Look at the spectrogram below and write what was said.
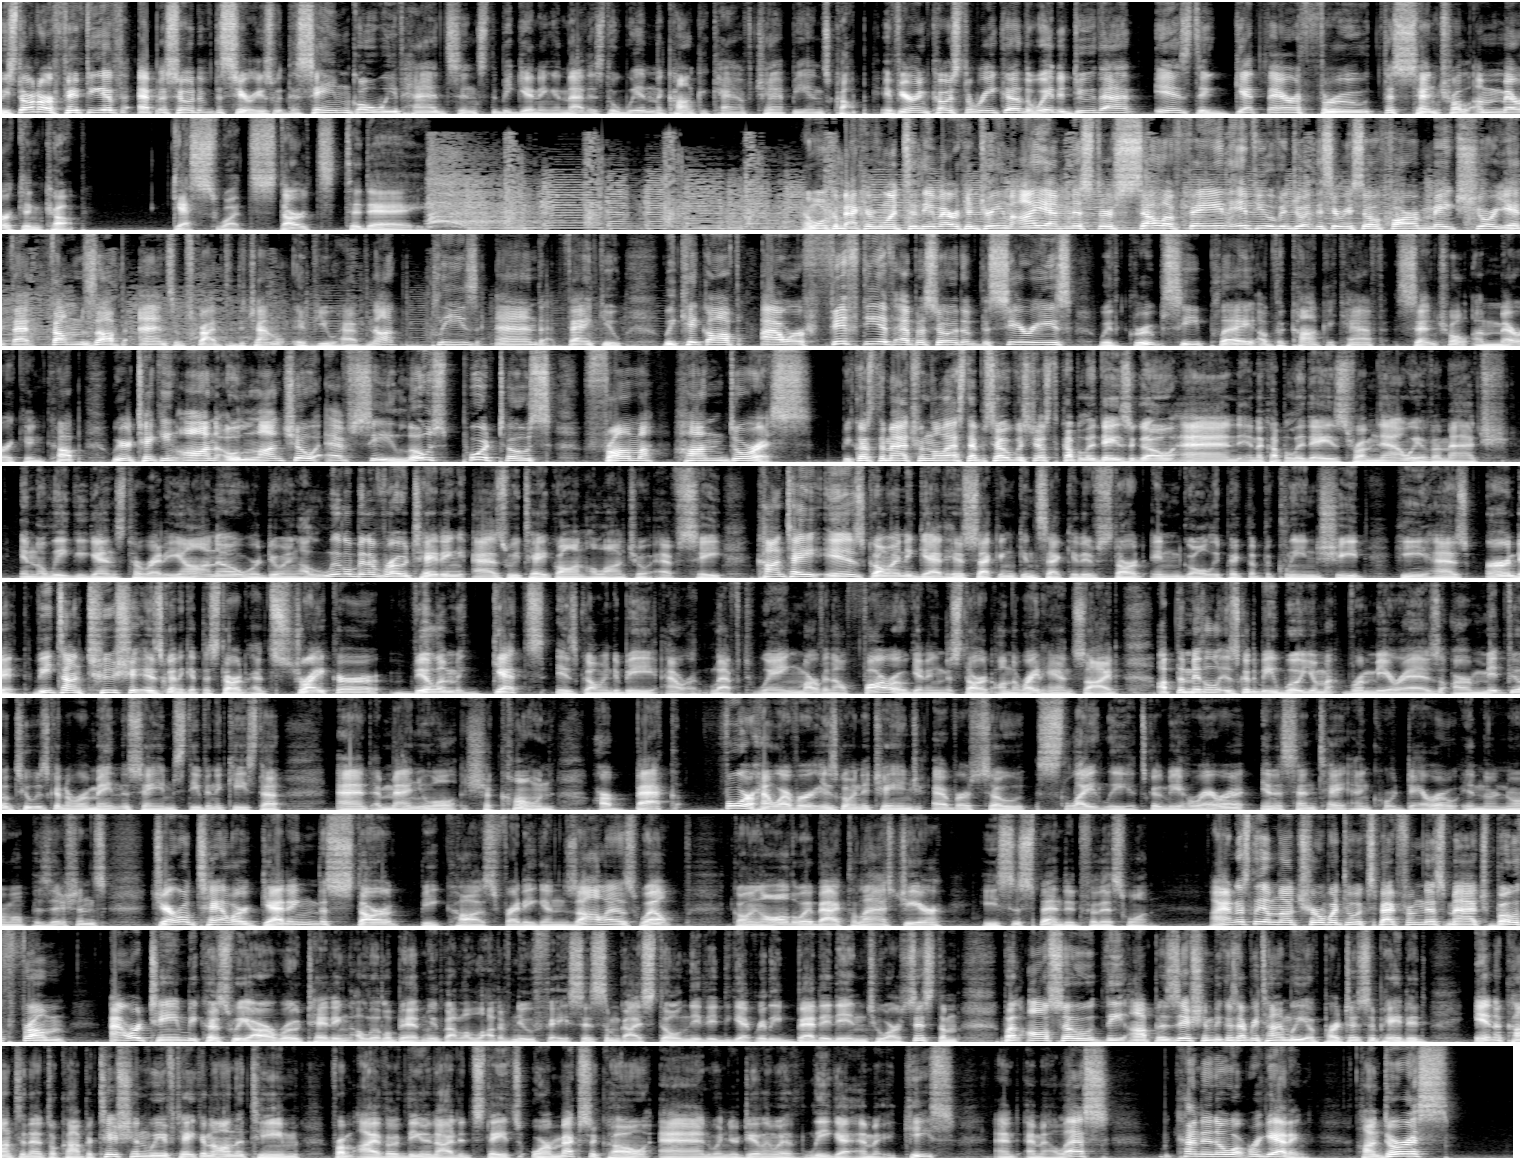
We start our 50th episode of the series with the same goal we've had since the beginning, and that is to win the CONCACAF Champions Cup. If you're in Costa Rica, the way to do that is to get there through the Central American Cup. Guess what starts today? And welcome back, everyone, to the American Dream. I am Mr. Cellophane. If you have enjoyed the series so far, make sure you hit that thumbs up and subscribe to the channel if you have not. Please and thank you. We kick off our 50th episode of the series with Group C play of the CONCACAF Central American Cup. We are taking on Olancho FC Los Potros from Honduras. Because the match from the last episode was just a couple of days ago, and in a couple of days from now, we have a match in the league against Herediano. We're doing a little bit of rotating as we take on Olancho FC. Conte is going to get his second consecutive start in goal. He picked up the clean sheet. He has earned it. Vitan Tusha is going to get the start at striker. Willem Getz is going to be our left wing. Marvin Alfaro getting the start on the right-hand side. Up the middle is going to be William Ramirez. Our midfield two is going to remain the same. Steven Akista and Emmanuel Chacon are back Four, however, is going to change ever so slightly. It's going to be Herrera, Innocente, and Cordero in their normal positions. Gerald Taylor getting the start because Freddie Gonzalez, well, going all the way back to last year, he's suspended for this one. I honestly am not sure what to expect from this match, both from our team, because we are rotating a little bit and we've got a lot of new faces, some guys still needed to get really bedded into our system, but also the opposition, because every time we have participated in a continental competition, we've taken on a team from either the United States or Mexico. And when you're dealing with Liga MX and MLS, we kind of know what we're getting. Honduras,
